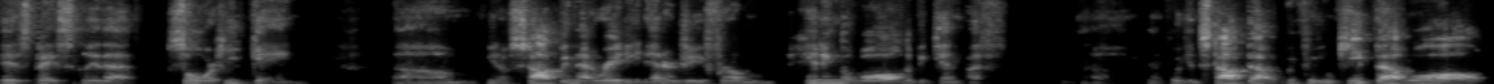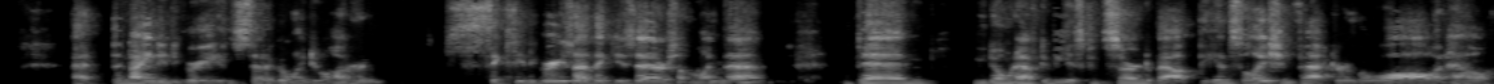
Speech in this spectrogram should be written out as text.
is basically that solar heat gain um, you know, stopping that radiant energy from hitting the wall to begin with. Uh, if we can stop that, if we can keep that wall at the 90 degrees instead of going to 160 degrees, I think you said, or something like that, then you don't have to be as concerned about the insulation factor of the wall and how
